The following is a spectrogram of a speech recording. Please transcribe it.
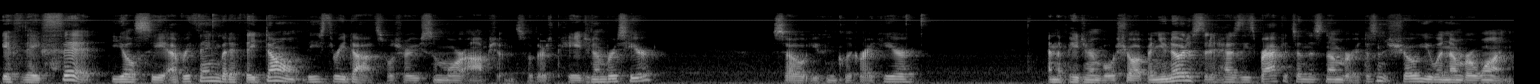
if they fit, you'll see everything, but if they don't, these three dots will show you some more options. So there's page numbers here. So you can click right here and the page number will show up. And you notice that it has these brackets and this number. It doesn't show you a number one,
